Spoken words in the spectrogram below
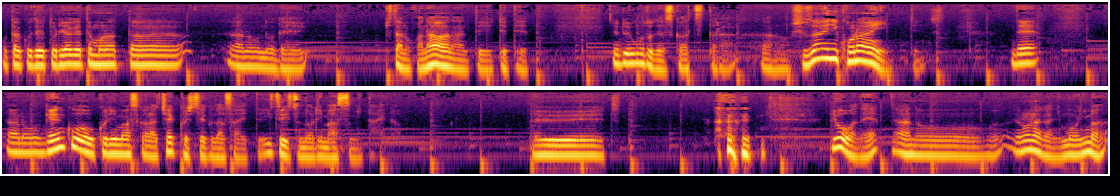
お宅で取り上げてもらったあのので来たのかななんて言ってて。でどういうことですか？っつったらあの取材に来ないって言うんです。であの原稿を送りますからチェックしてくださいっていついつ乗りますみたいな。へえっつって。要はね、あの世の中にもう今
